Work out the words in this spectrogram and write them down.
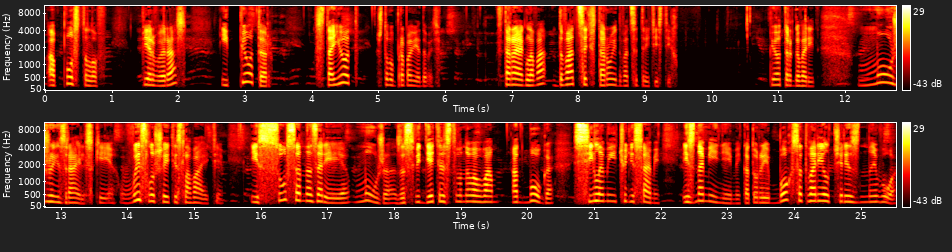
апостолов первый раз, и Петр встает, чтобы проповедовать. Вторая глава, 22 и 23 стих. Петр говорит, «Мужи израильские, выслушайте слова эти. Иисуса Назарея, мужа, засвидетельствованного вам от Бога силами и чудесами и знамениями, которые Бог сотворил через Него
